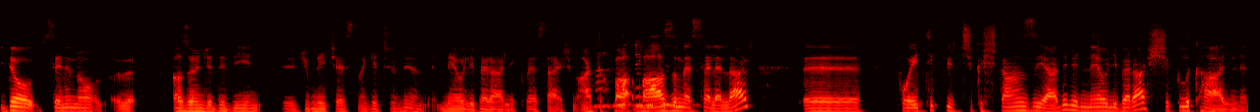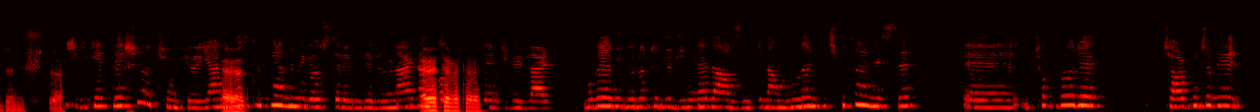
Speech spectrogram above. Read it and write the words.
Bir de o senin o e, az önce dediğin e, cümle içerisinde geçirdiğin neoliberallik vesaire. Şimdi artık ba- bazı meseleler e, poetik bir çıkıştan ziyade bir neoliberal şıklık haline dönüştü. Şirketleşiyor çünkü. Yani evet. nasıl kendimi gösterebilirim? Nereden evet, evet, evet. Buraya bir yürütücü cümle lazım falan. Bunların hiçbir tanesi e, çok böyle çarpıcı bir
